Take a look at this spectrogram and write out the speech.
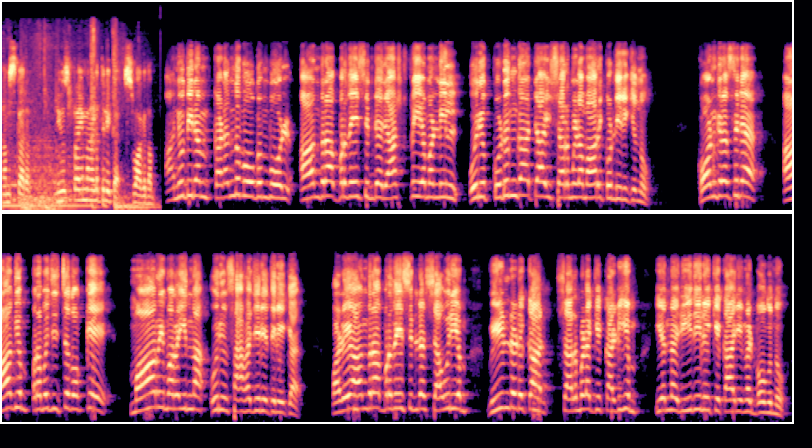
നമസ്കാരം. ന്യൂസ് പ്രൈം മലയാളത്തിലേക്ക് സ്വാഗതം. അനുദിനം കടന്നു പോകുമ്പോൾ ആന്ധ്രാപ്രദേശിന്റെ രാഷ്ട്രീയ മണ്ണിൽ ഒരു കൊടുങ്കാറ്റായി ശർമിള മാറിക്കൊണ്ടിരിക്കുന്നു. കോൺഗ്രസിന് ആദ്യം പ്രവചിച്ചതൊക്കെ മാറി മറയുന്ന ഒരു സാഹചര്യത്തിലേക്ക്. പഴയ ആന്ധ്രാപ്രദേശിന്റെ ശൗര്യം വീണ്ടെടുക്കാൻ ശർമിളയ്ക്ക് കഴിയും എന്ന രീതിയിലേക്ക് കാര്യങ്ങൾ പോകുന്നു.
